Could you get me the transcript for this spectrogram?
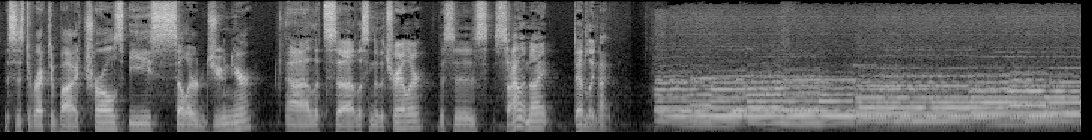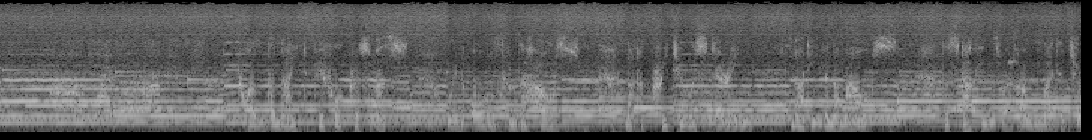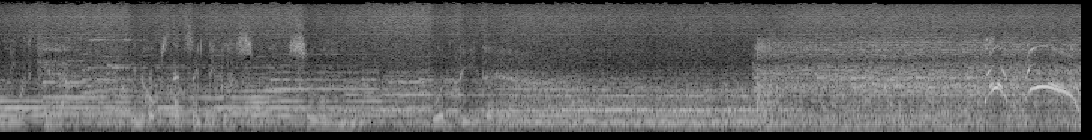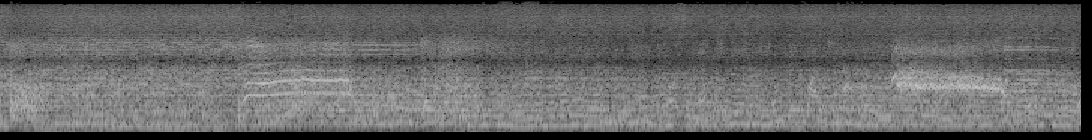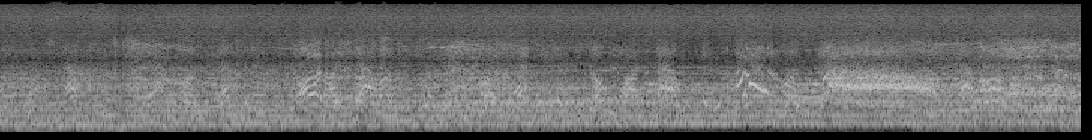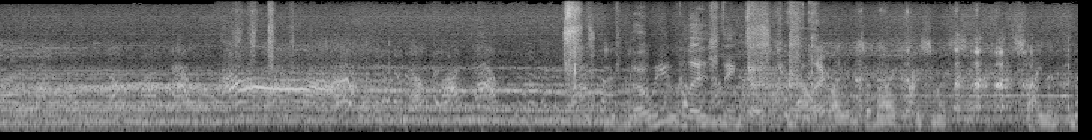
This is directed by Charles E. Sellier Jr. Uh, let's uh, listen to the trailer. This is Silent Night, Deadly Night.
